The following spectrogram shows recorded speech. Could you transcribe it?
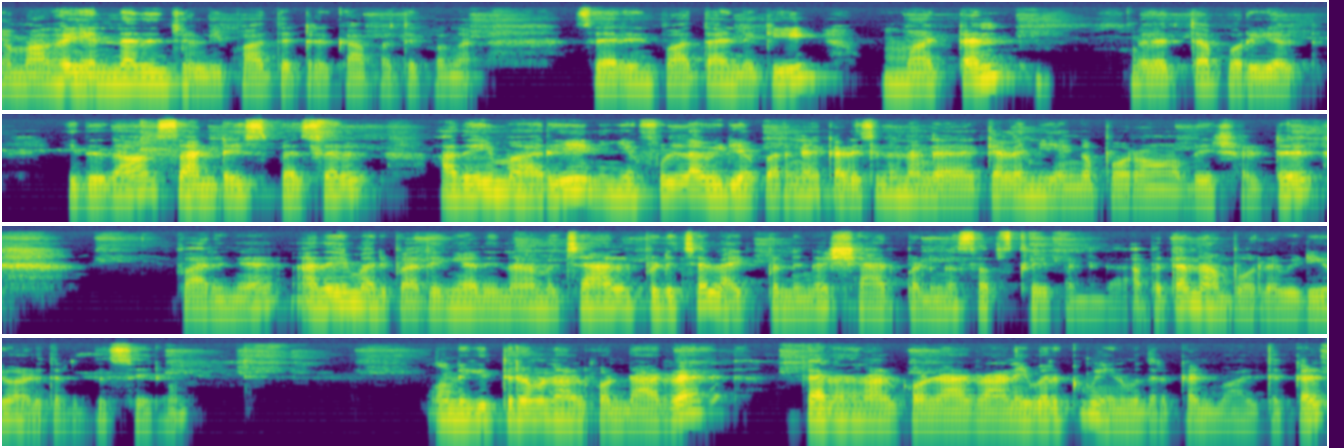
என் மகன் என்னதுன்னு சொல்லி பார்த்துட்ருக்கா பார்த்துக்கோங்க. சரின்னு பார்த்தா இன்றைக்கி மட்டன் ரத்த பொரியல். இதுதான் சண்டே ஸ்பெஷல் அதே மாதிரி நீங்கள் ஃபுல்லாக வீடியோ பாருங்கள் கடைசியில் நாங்கள் கிளம்பி எங்கே போகிறோம் அப்படின்னு சொல்லிட்டு பாருங்கள் அதே மாதிரி பார்த்தீங்க அப்படின்னா நம்ம சேனல் பிடிச்சா லைக் பண்ணுங்கள் ஷேர் பண்ணுங்கள் சப்ஸ்கிரைப் பண்ணுங்கள் அப்போ தான் நான் போடுற வீடியோ அடுத்தடுத்து சேரும். இன்றைக்கி திருமணநாள் கொண்டாடுற பிறந்த நாள் கொண்டாடுற அனைவருக்கும் என் முதற்கண் வாழ்த்துக்கள்.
